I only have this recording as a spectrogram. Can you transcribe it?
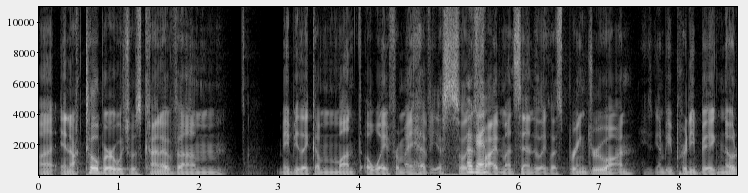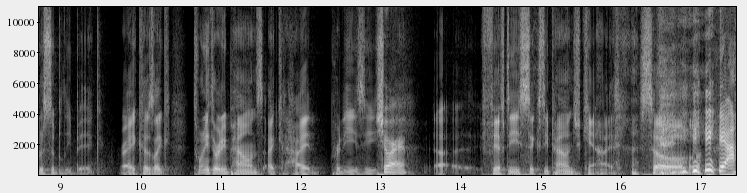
Uh, in October, which was kind of um, maybe like a month away from my heaviest, so like Okay. five months in, they're like, "Let's bring Drew on. He's gonna be pretty big, noticeably big." right? Because like 20, 30 pounds, I could hide pretty easy. Sure. Uh, 50, 60 pounds, you can't hide. so yeah.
